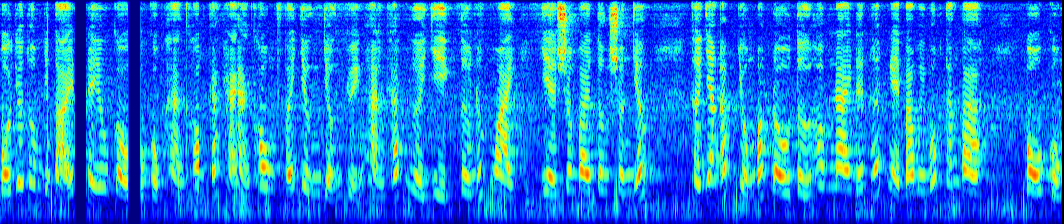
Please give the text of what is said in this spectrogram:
Bộ Giao thông Vận tải đã yêu cầu Cục Hàng không các hãng hàng không phải dừng người Việt từ nước ngoài về sân bay Tân Sơn Nhất. Thời gian áp dụng bắt đầu từ hôm nay đến hết ngày 31 tháng 3. Bộ cũng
